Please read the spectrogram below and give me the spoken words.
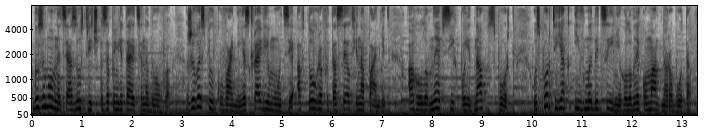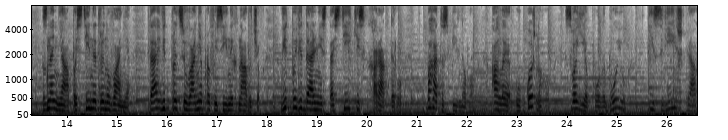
Безумовно, ця зустріч запам'ятається надовго. Живе спілкування, яскраві емоції, автографи та селфі на пам'ять. А головне всіх поєднав спорт. У спорті, як і в медицині, головне командна робота, знання, постійне тренування та відпрацювання професійних навичок, відповідальність та стійкість характеру. Багато спільного, але у кожного своє поле бою і свій шлях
